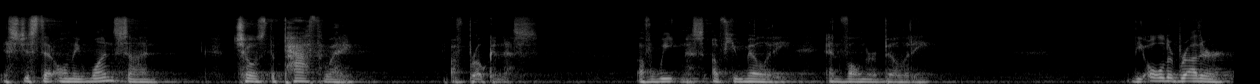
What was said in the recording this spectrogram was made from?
It's just that only one son chose the pathway of brokenness, of weakness, of humility, and vulnerability. The older brother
